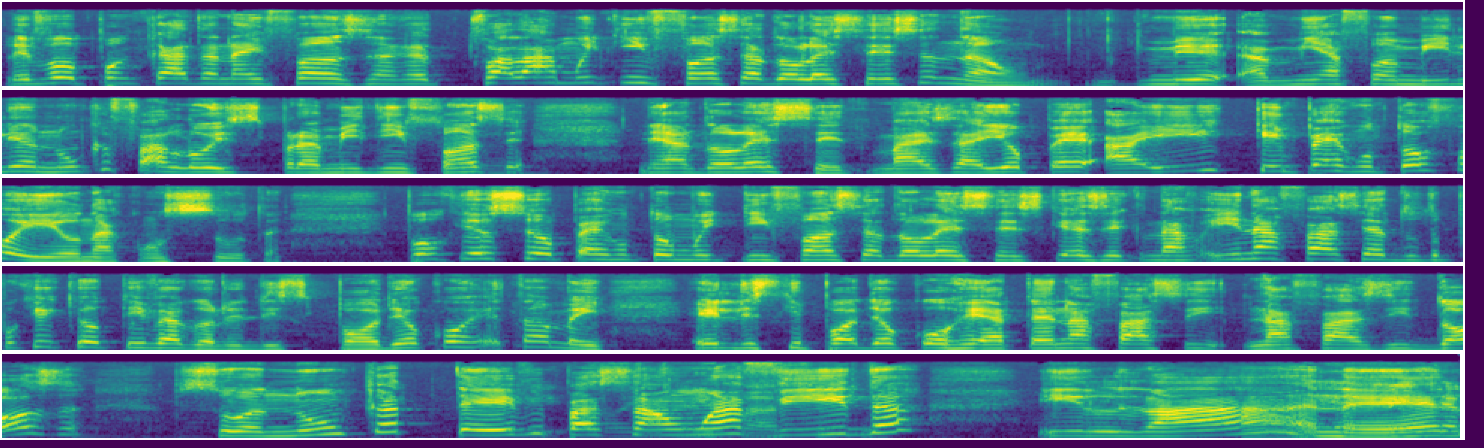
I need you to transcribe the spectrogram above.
Levou pancada na infância? Falar muito em infância e adolescência, não. Me- a minha família nunca falou isso para mim de infância nem adolescente. Mas aí, eu, aí quem perguntou foi eu na consulta. Porque o senhor perguntou muito de infância e adolescência, quer dizer que na, e na fase adulta, por que, que eu tive agora? Ele disse, pode ocorrer também. Ele disse que pode ocorrer até na fase, na fase idosa. A pessoa nunca teve passar uma vida e lá, De né?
